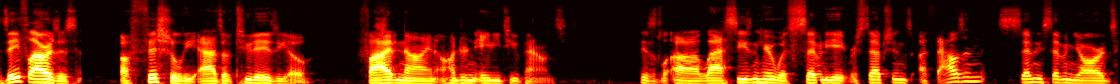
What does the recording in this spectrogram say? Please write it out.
Zay Flowers is officially, as of two days ago, 5'9, 182 pounds. His uh, last season here was 78 receptions, 1,077 yards,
